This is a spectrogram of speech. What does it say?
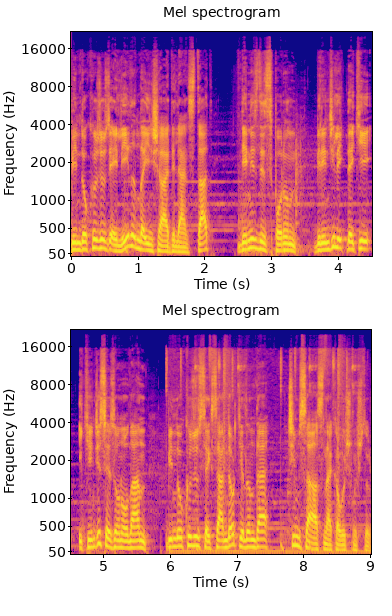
1950 yılında inşa edilen stat, Denizli Spor'un 1. Lig'deki ikinci sezonu olan 1984 yılında çim sahasına kavuşmuştur.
